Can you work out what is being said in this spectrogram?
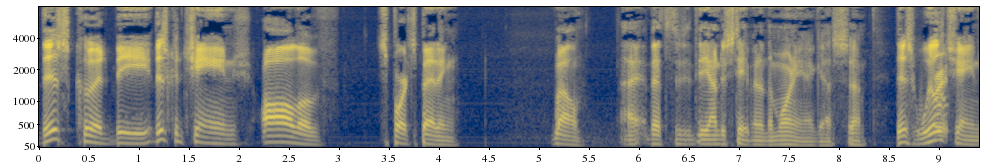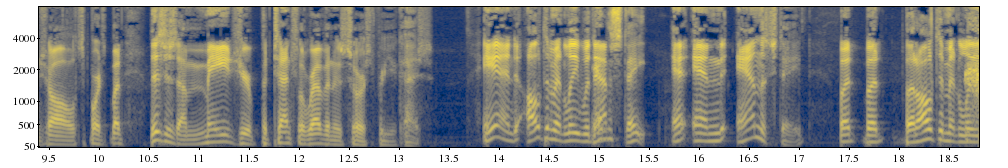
this could be this could change all of sports betting. Well, I, that's the, the understatement of the morning, I guess. Uh, this will change all sports, but this is a major potential revenue source for you guys, and ultimately with And that the state. and, and and the state, but but but ultimately,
